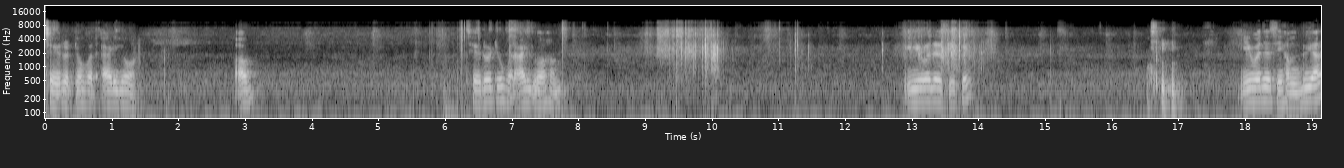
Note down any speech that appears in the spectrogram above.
छः रोटियों पर अड़ अब छः रोटियों पर अड़ हम वजह से तो ये वजह से हम दुआ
